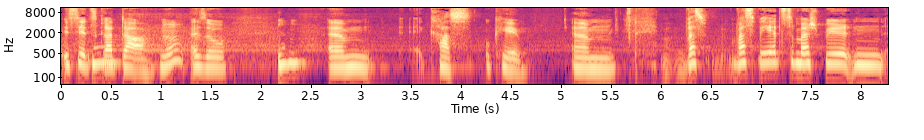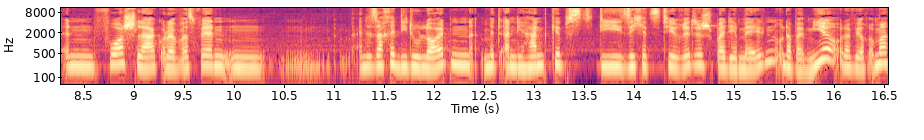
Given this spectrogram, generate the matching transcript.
ist jetzt mhm. gerade da. Ne? Also mhm. ähm, krass, okay. Ähm, was was wäre jetzt zum Beispiel ein, ein Vorschlag oder was wäre ein, eine Sache, die du Leuten mit an die Hand gibst, die sich jetzt theoretisch bei dir melden oder bei mir oder wie auch immer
